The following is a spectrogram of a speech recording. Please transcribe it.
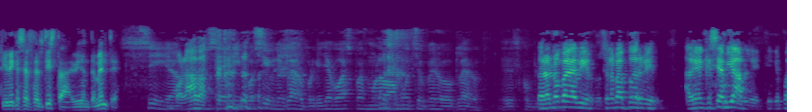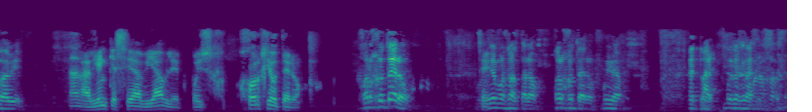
Tiene que ser celtista, evidentemente. Sí, Molaba. ser imposible, claro, porque Iago Aspas molaba mucho, pero claro, es complicado. Pero non vai a vir, se non vai a poder vir. Alguén que sea viable, que, que poda vir. Claro. Alguien que sea viable, pues Jorge Otero. Jorge Otero. Sí. Notalo. Jorge Otero. Ben. Perfecto. Vale, Bueno, gracias.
